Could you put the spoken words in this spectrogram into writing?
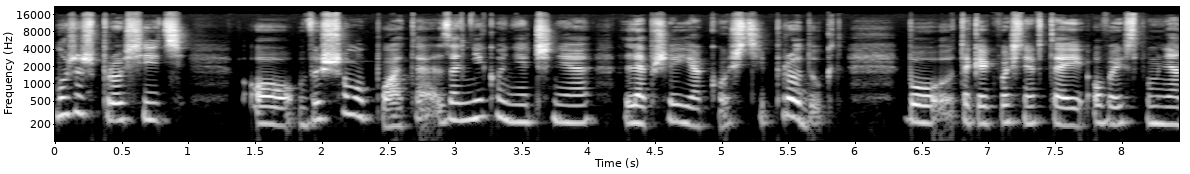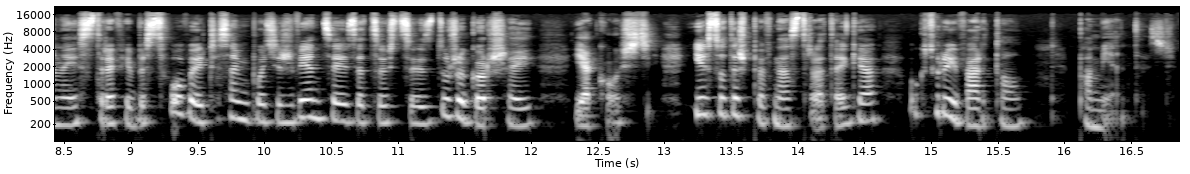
możesz prosić o wyższą opłatę za niekoniecznie lepszej jakości produkt bo tak jak właśnie w tej owej wspomnianej strefie bezsłowej, czasami płacisz więcej za coś, co jest dużo gorszej jakości. Jest to też pewna strategia, o której warto pamiętać.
